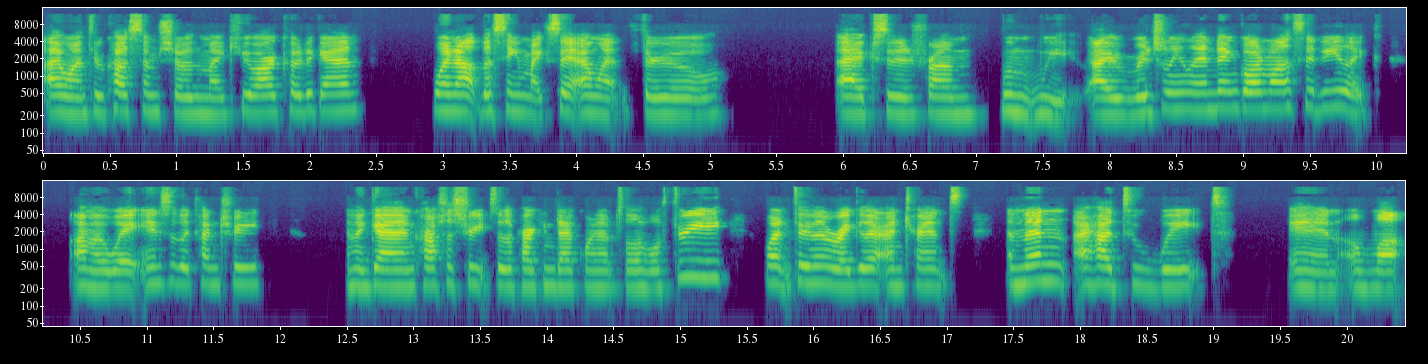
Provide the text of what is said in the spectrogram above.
I went through customs, showed my QR code again, went out the same exit I went through. I exited from when we I originally landed in Guatemala City, like on my way into the country. And again, crossed the street to the parking deck, went up to level three, went through the regular entrance, and then I had to wait in a lot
